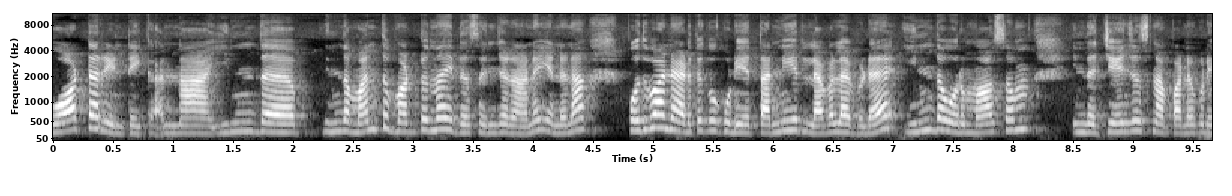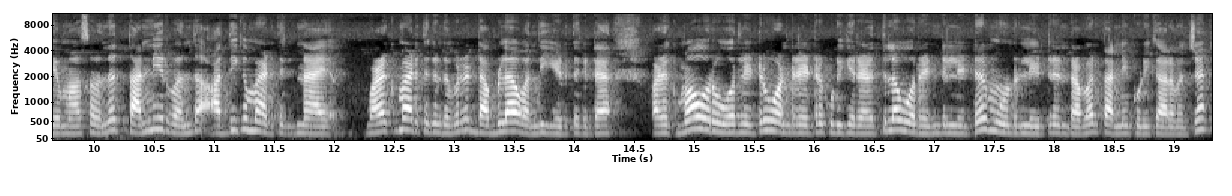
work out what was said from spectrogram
வாட்டர் இன்டேக் நான் இந்த இந்த மந்த்து மட்டும்தான் இதை செஞ்சேன் நான். என்னென்னா பொதுவாக நான் எடுத்துக்கக்கூடிய தண்ணீர் லெவலை விட இந்த ஒரு மாதம் இந்த சேஞ்சஸ் நான் பண்ணக்கூடிய மாதம் வந்து தண்ணீர் வந்து அதிகமாக எடுத்துக்கிட்டேன் வழக்கமாக எடுத்துக்கிறத விட டபுளாக வந்து எடுத்துக்கிட்டேன். வழக்கமாக ஒரு ஒரு லிட்டர் ஒன்றரை லிட்டர் குடிக்கிற இடத்துல ஒரு ரெண்டு லிட்டர் மூன்று லிட்டருன்ற மாதிரி தண்ணி குடிக்க ஆரம்பித்தேன்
